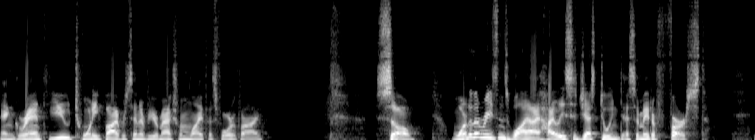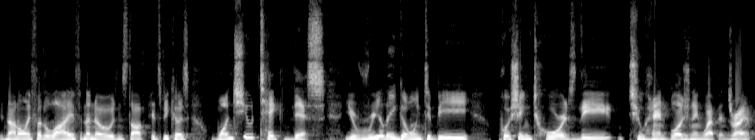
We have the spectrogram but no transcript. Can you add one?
and grant you 25% of your maximum life as fortified. So, one of the reasons why I highly suggest doing Decimator first is not only for the life and the nodes and stuff, it's because once you take this, you're really going to be pushing towards the two hand bludgeoning weapons, right?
